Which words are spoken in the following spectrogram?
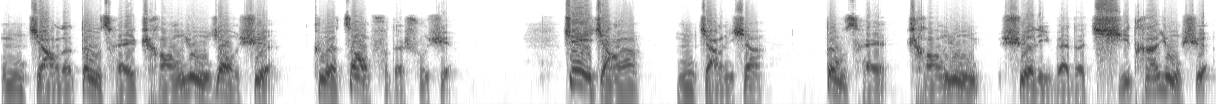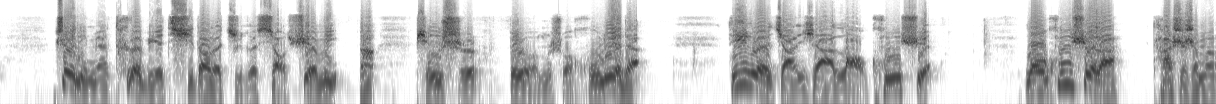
我们讲了斗柴常用要穴各脏腑的腧穴，这一讲呢，我们讲一下斗柴常用穴里边的其他用穴，这里面特别提到了几个小穴位啊，平时被我们所忽略的。第一个讲一下老空穴，老空穴呢，它是什么？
